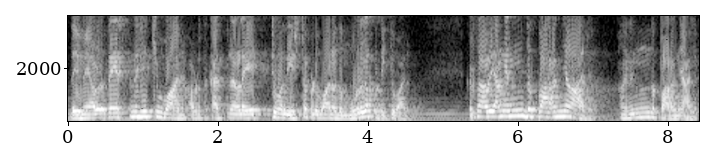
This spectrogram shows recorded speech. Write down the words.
ദൈവമേ അവിടുത്തെ സ്നേഹിക്കുവാനും അവിടുത്തെ കൽപ്പനകളെ ഏറ്റവും അധികം ഇഷ്ടപ്പെടുവാനും അത് മുറുകെ പിടിക്കുവാനും. കർത്താവ് അങ്ങ് എന്ത് പറഞ്ഞാലും അങ്ങനെ എന്ത് പറഞ്ഞാലും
